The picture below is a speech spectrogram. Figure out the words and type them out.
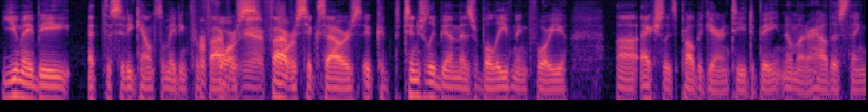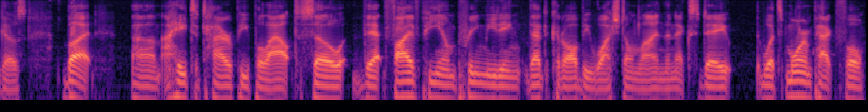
you may be at the city council meeting for, For five four, or yeah, five four. or six hours. It could potentially be a miserable evening for you. Uh, actually, it's probably guaranteed to be, no matter how this thing goes. But um, I hate to tire people out. So that 5 p.m. pre-meeting that could all be watched online the next day. What's more impactful,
